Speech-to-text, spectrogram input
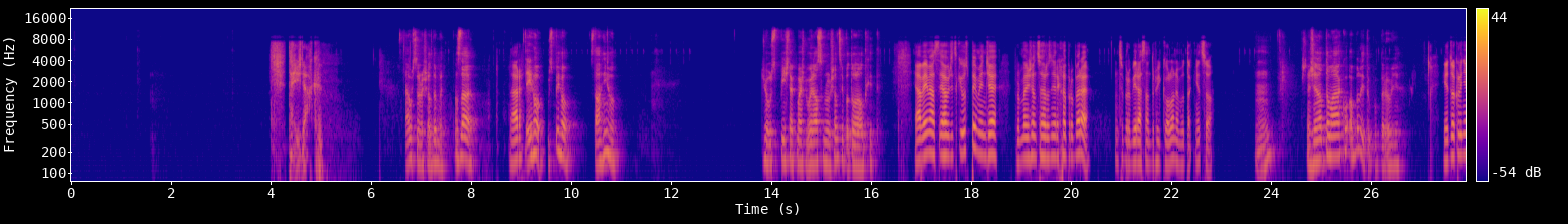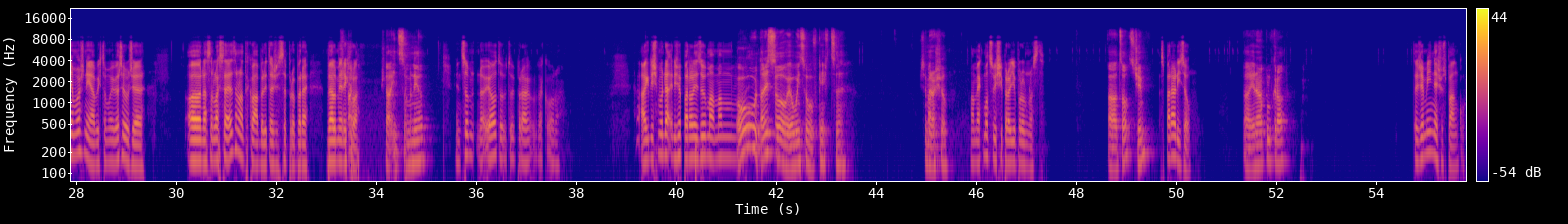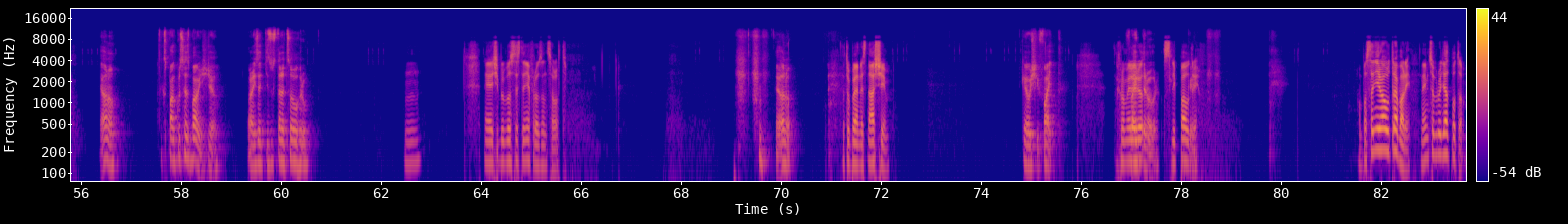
Jíždák. Já už jsem našel tebe. Nazdar. Dar. Dej ho, uspí ho. Stáhni ho. Když ho uspíš, tak máš dvojnásobnou šanci potom na odchyt. Já vím, já, já ho vždycky uspím, jenže problém je, že on se hrozně rychle probere. On se probírá snad druhý kolo nebo tak něco. Hmm. Že na to má jako abilitu poprvé. Je to klidně možný, já bych tomu i věřil, že uh, na Snorlaxe je zrovna taková abilita, že se probere velmi rychle. Možná Insomnia? Insom, no jo, to, to vypadá jako ono. A když mu da, když ho paralyzuju, mám... mám Oh, tady jsou, jo, oni jsou v kejvce. Už jsem je našel. Mám jak moc vyšší pravděpodobnost? A co? S čím? S paralýzou. A jeden a půlkrát. Takže méně než u spánku. Jo no. Tak spánku se zbavíš, že jo? Paralýza ti zůstane celou hru. Hmm. Největší blbost je stejně Frozen Salt. jo no. Já to úplně nesnáším. Kyoshi fight. Tak mi do sleep powdery. Okay. Mám poslední dva ultrabaly. Nevím, co budu dělat potom.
